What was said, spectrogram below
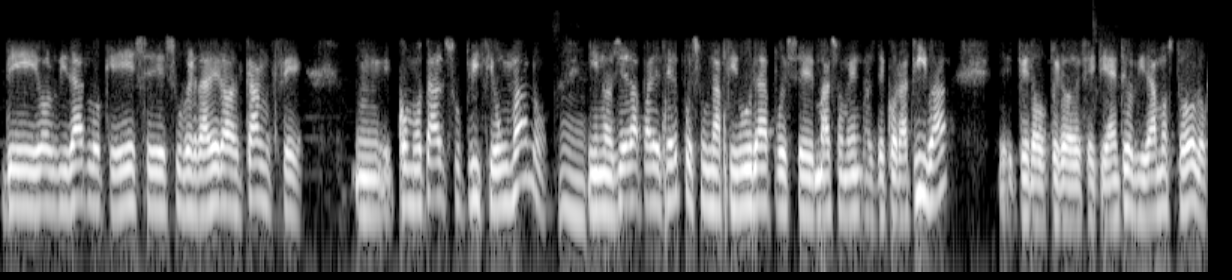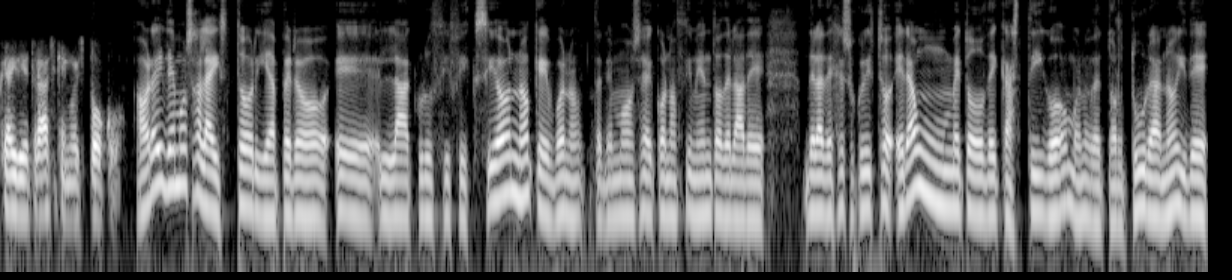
de olvidar lo que es eh, su verdadero alcance mm, como tal suplicio humano. Y nos llega a parecer pues una figura pues eh, más o menos decorativa pero pero efectivamente olvidamos todo lo que hay detrás que no es poco Ahora iremos a la historia, pero eh, la crucifixión, ¿no? que bueno, tenemos eh, conocimiento de la de, de la de Jesucristo, era un método de castigo, bueno, de tortura, ¿no? y de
